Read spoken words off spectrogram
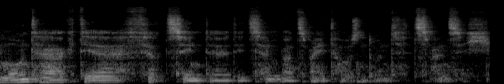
Montag, der 14. Dezember 2020.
